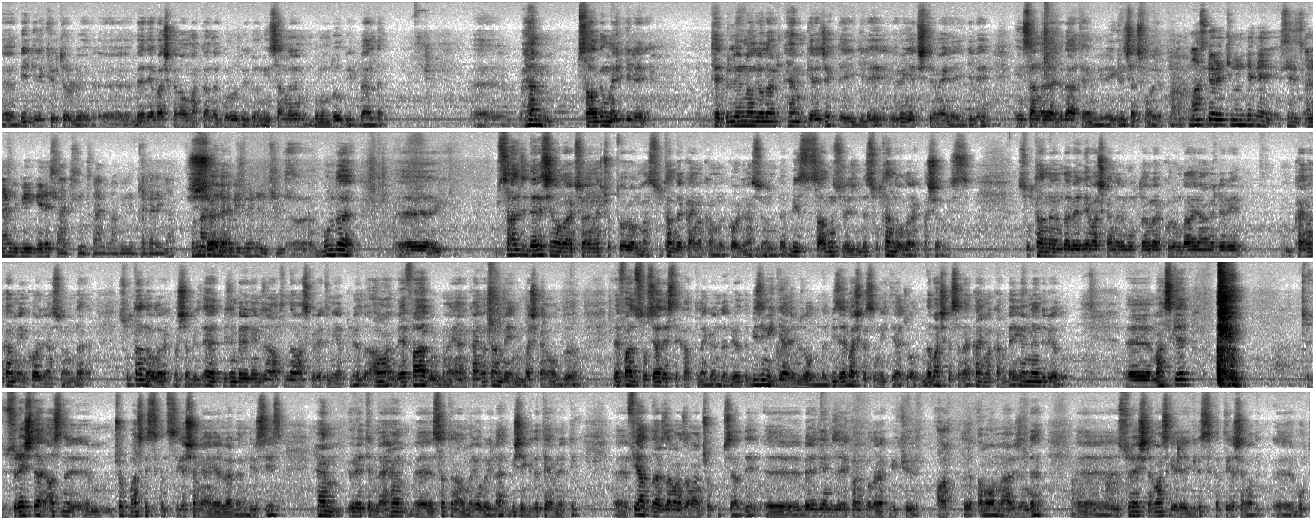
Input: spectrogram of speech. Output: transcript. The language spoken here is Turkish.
e, bilgili, kültürlü, e, belediye başkanı olmaktan da gurur duyduğum insanların bulunduğu bir belde. E, hem salgınla ilgili tedbirlerini alıyorlar, hem gelecekle ilgili, ürün yetiştirmeyle ilgili, insanlara gıda teminiyle ilgili çalışmalar yapıyorlar. Maske üretiminde de siz önemli bir yere sahipsiniz galiba bildiğim kadarıyla. Bunun hakkında Şöyle. da bilgi verir misiniz? Burada e, sadece Dereçin olarak söylemek çok doğru olmaz. Sultanbeyli Kaymakamlığı koordinasyonunda biz salgın sürecinde Sultanlı olarak başarılıyız. Sultanlarında belediye başkanları, muhtarlar, kurum daire amirleri, Kaymakam Bey'in koordinasyonunda Sultanlı olarak başarılıyız. Evet bizim belediyemizin altında maske üretimi yapılıyordu ama Vefa grubuna yani Kaymakam Bey'in başkan olduğu Vefa Sosyal Destek Hattı'na gönderiliyordu. Bizim ihtiyacımız olduğunda, bize başkasının ihtiyacı olduğunda başkasına Kaymakam Bey yönlendiriyordu. Ee, maske süreçte aslında e, çok maske sıkıntısı yaşamayan yerlerden birisiyiz. Hem üretimle hem e, satın alma yoluyla bir şekilde temin ettik. E, fiyatlar zaman zaman çok yükseldi. E, belediyemize ekonomik olarak yükü arttı ama onun haricinde ee, süreçte maskeyle ilgili sıkıntı yaşamadık. Ee, muhtar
